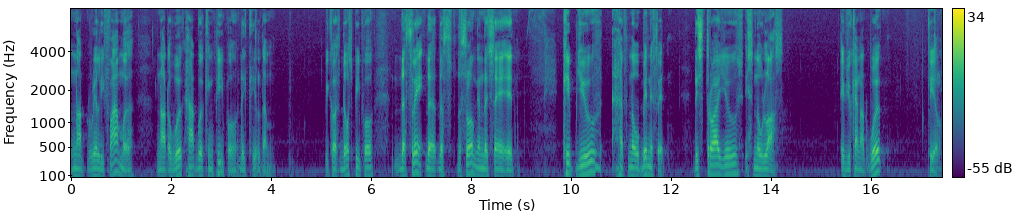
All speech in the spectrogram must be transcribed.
not really farmer, not a work hardworking people. They kill them because those people, the the, the the slogan they say it, keep you have no benefit, destroy you is no loss. If you cannot work, kill.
